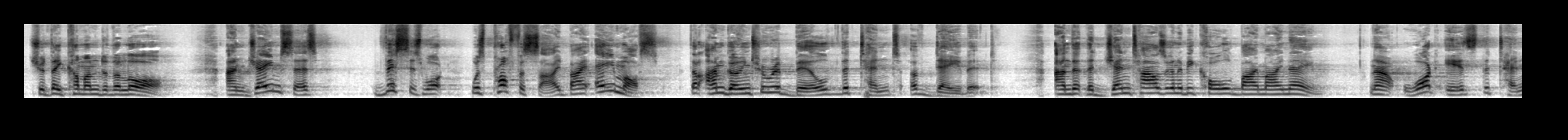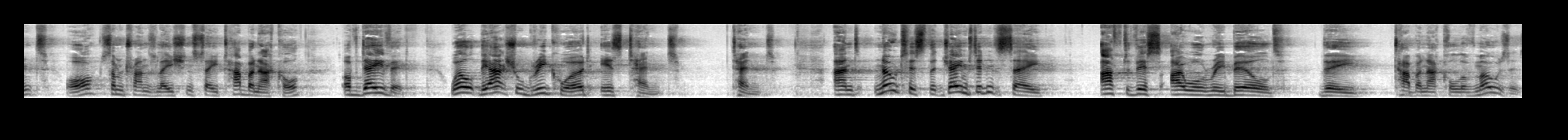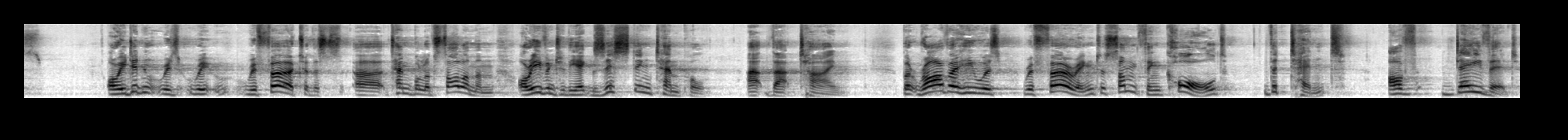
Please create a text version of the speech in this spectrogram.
Should they come under the law? And James says, This is what was prophesied by Amos that I'm going to rebuild the tent of David and that the Gentiles are going to be called by my name. Now, what is the tent, or some translations say tabernacle, of David? Well, the actual Greek word is tent. Tent. And notice that James didn't say, after this I will rebuild the tabernacle of Moses. Or he didn't re- re- refer to the uh, temple of Solomon or even to the existing temple at that time. But rather, he was referring to something called the tent of David.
